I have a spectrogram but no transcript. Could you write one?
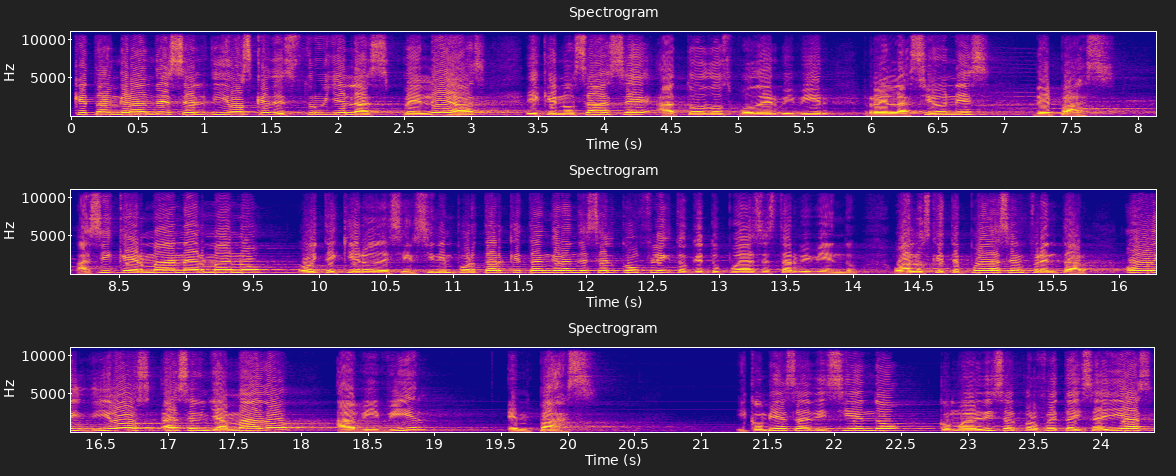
Qué tan grande es el Dios que destruye las peleas y que nos hace a todos poder vivir relaciones de paz. Así que hermana, hermano, hoy te quiero decir, sin importar qué tan grande sea el conflicto que tú puedas estar viviendo o a los que te puedas enfrentar, hoy Dios hace un llamado a vivir en paz. Y comienza diciendo, como le dice el profeta Isaías,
